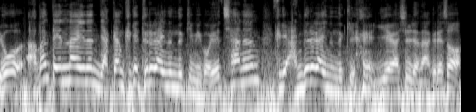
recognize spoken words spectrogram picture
요 아반떼 N9은 약간 그게 들어가 있는 느낌이고 요 차는 그게 안 들어가 있는 느낌 이해하시려나 그래서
